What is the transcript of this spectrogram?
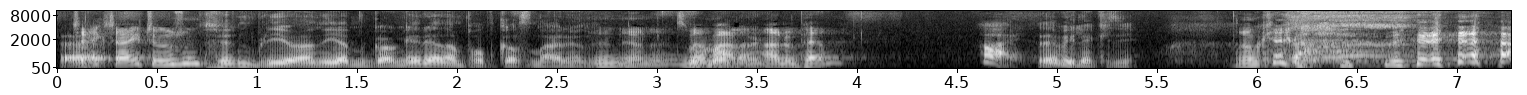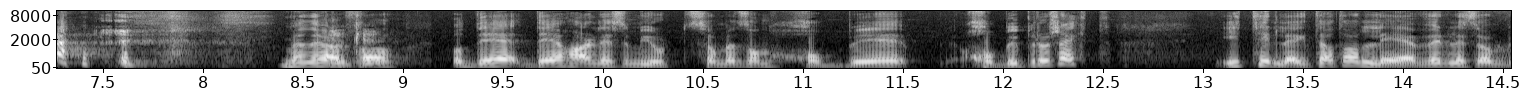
Takk, takk, tusen. Hun blir jo en gjenganger i den podkasten her. Hun. Hun. Hvem er det? Er hun pen? Nei, det vil jeg ikke si. Ok. Men i hvert fall, fall, og det, det har han liksom gjort som et sånn hobby, hobbyprosjekt. I tillegg til at han lever liksom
